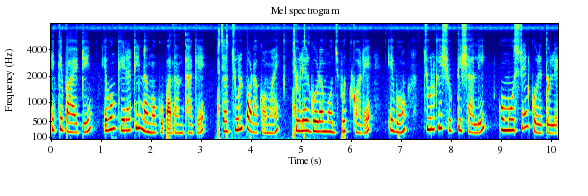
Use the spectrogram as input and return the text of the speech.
এতে বায়োটিন এবং কেরাটিন নামক উপাদান থাকে যা চুল পড়া কমায় চুলের গোড়া মজবুত করে এবং চুলকে শক্তিশালী ও মসৃণ করে তোলে।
